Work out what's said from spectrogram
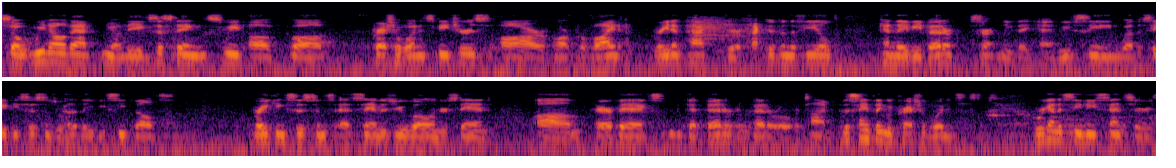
So we know that you know the existing suite of uh, crash avoidance features are are provide great impact. They're effective in the field. Can they be better? Certainly they can. We've seen whether safety systems, whether they be seatbelts, braking systems, as Sam, as you well understand, um, airbags get better and better over time. The same thing with crash avoidance systems. We're going to see these sensors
